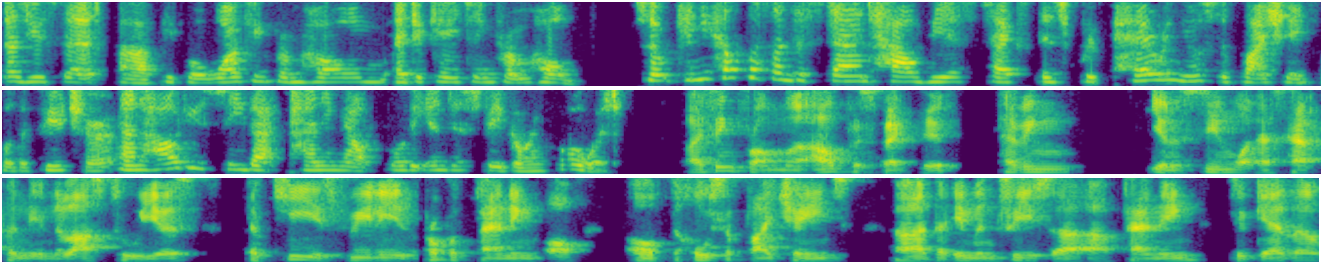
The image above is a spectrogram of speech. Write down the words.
as you said, uh, people working from home, educating from home. So can you help us understand how VSTECS is preparing your supply chain for the future and how do you see that panning out for the industry going forward? I think from uh, our perspective, having you know seen what has happened in the last two years, the key is really proper planning of of the whole supply chains, uh, the inventories uh, planning together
